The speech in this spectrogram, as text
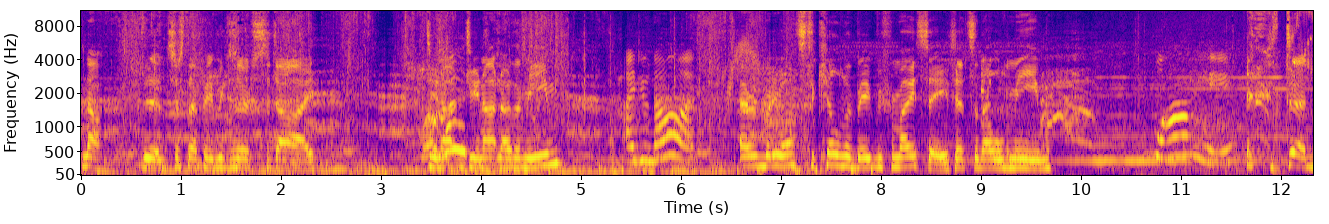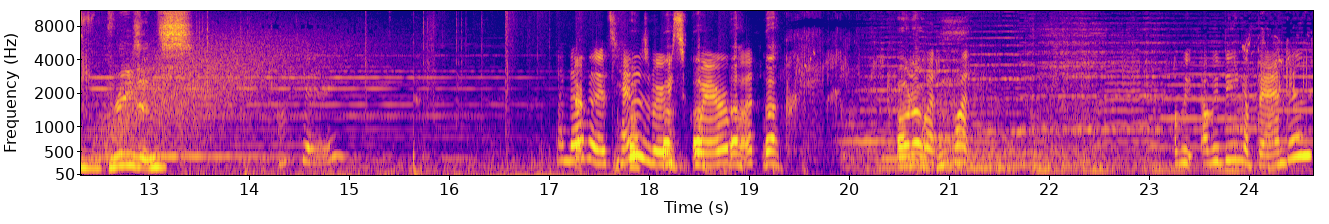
No, it's just that baby deserves to die. Do you not? Do you not know the meme? I do not. Everybody wants to kill the baby from Ice Age. That's an old meme. Why? Reasons. Okay. I know that its head is very square, but Oh no. what? What? Are we are we being abandoned?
